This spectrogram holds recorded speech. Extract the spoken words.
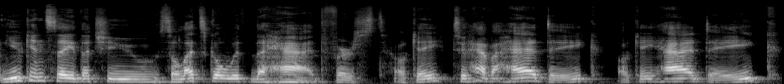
you can say that you, so let's go with the head first, okay? To have a headache, okay, headache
